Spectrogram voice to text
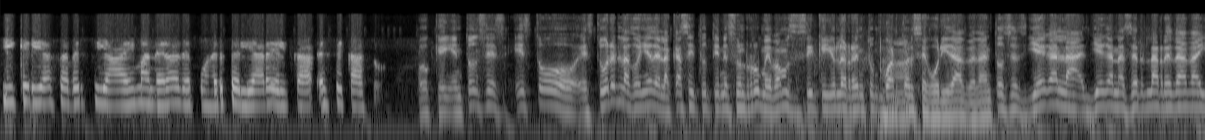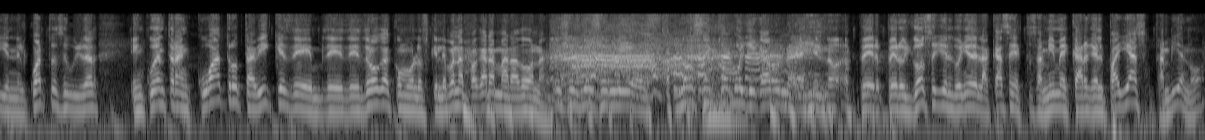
y quería saber si hay manera de poder pelear el ca ese caso. Ok, entonces, esto, es- tú eres la dueña de la casa y tú tienes un room, y vamos a decir que yo le rento un cuarto Ajá. de seguridad, ¿verdad? Entonces llega la, llegan a hacer la redada y en el cuarto de seguridad encuentran cuatro tabiques de, de- de droga como los que le van a pagar a Maradona. Esos no son míos. No sé cómo llegaron ahí. no, pero, pero yo soy el dueño de la casa y entonces a mí me carga el payaso también, ¿no?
